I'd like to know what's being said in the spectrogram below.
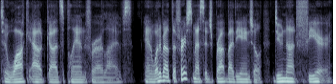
to walk out God's plan for our lives? And what about the first message brought by the angel? Do not fear.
